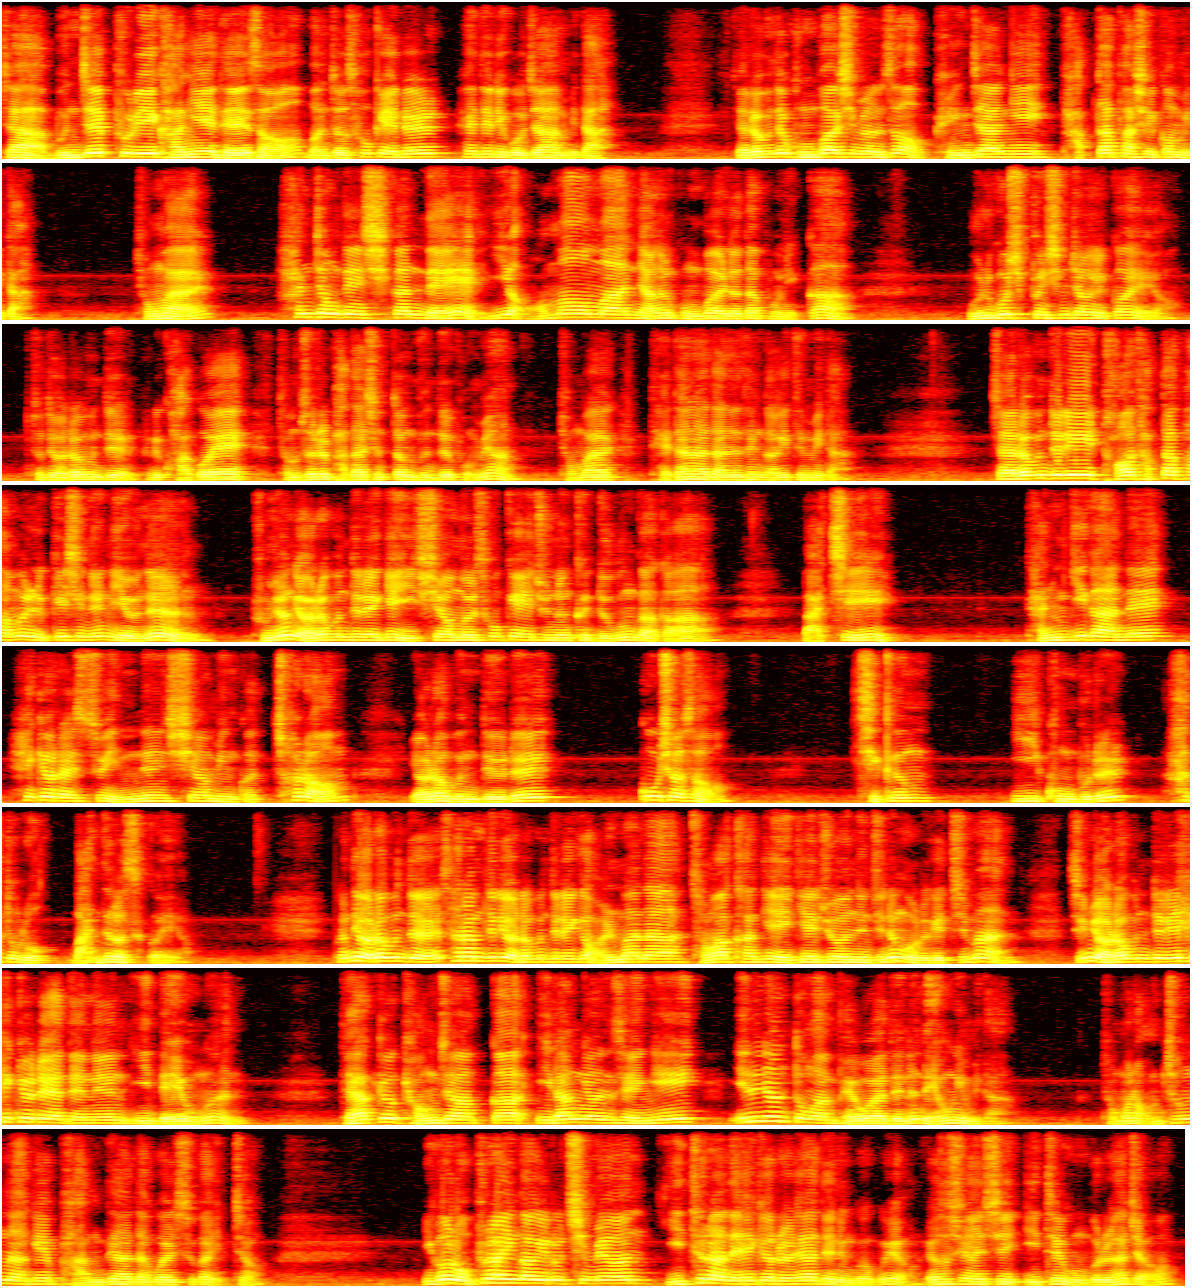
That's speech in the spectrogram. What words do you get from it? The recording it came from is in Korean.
자, 문제풀이 강의에 대해서 먼저 소개를 해드리고자 합니다. 자, 여러분들 공부하시면서 굉장히 답답하실 겁니다. 정말 한정된 시간 내에 이 어마어마한 양을 공부하려다 보니까 울고 싶은 심정일 거예요. 저도 여러분들, 그리고 과거에 점수를 받으셨던 분들 보면 정말 대단하다는 생각이 듭니다. 자, 여러분들이 더 답답함을 느끼시는 이유는 분명 여러분들에게 이 시험을 소개해주는 그 누군가가 마치 단기간에 해결할 수 있는 시험인 것처럼 여러분들을 꼬셔서 지금 이 공부를 하도록 만들었을 거예요. 그런데 여러분들, 사람들이 여러분들에게 얼마나 정확하게 얘기해 주었는지는 모르겠지만, 지금 여러분들이 해결해야 되는 이 내용은 대학교 경제학과 1학년생이 1년 동안 배워야 되는 내용입니다. 정말 엄청나게 방대하다고 할 수가 있죠. 이걸 오프라인 강의로 치면 이틀 안에 해결을 해야 되는 거고요. 6시간씩 이틀 공부를 하죠.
